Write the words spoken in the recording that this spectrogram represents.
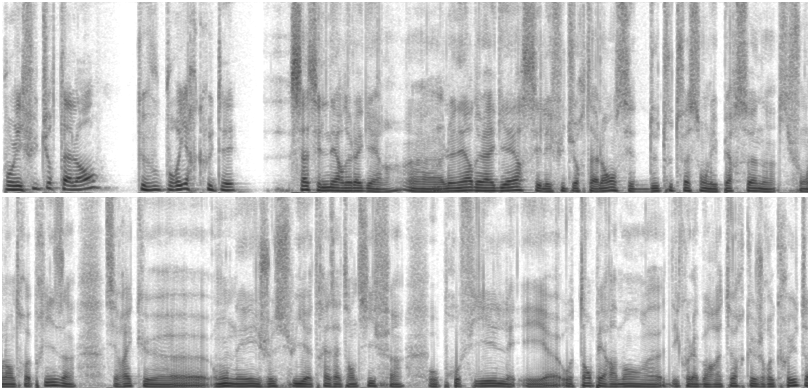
pour les futurs talents que vous pourriez recruter? Ça, c'est le nerf de la guerre. Euh, le nerf de la guerre, c'est les futurs talents, c'est de toute façon les personnes qui font l'entreprise. C'est vrai que euh, on est, je suis très attentif au profil et euh, au tempérament des collaborateurs que je recrute.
